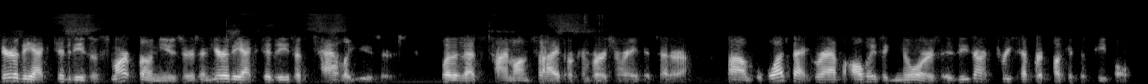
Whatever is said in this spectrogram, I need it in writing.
here are the activities of smartphone users, and here are the activities of tablet users, whether that's time on site or conversion rate, et cetera. Um, what that graph always ignores is these aren't three separate buckets of people.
